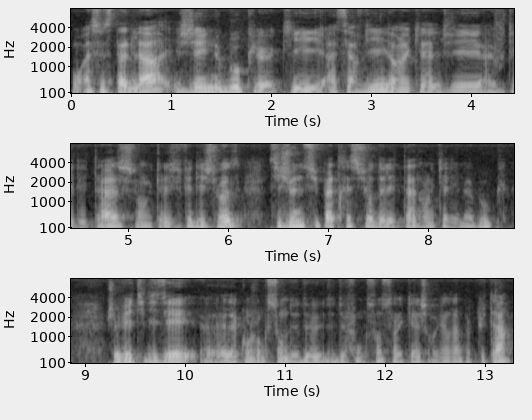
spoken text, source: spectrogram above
Bon, à ce stade-là, j'ai une boucle qui a servi, dans laquelle j'ai ajouté des tâches, dans laquelle j'ai fait des choses. Si je ne suis pas très sûr de l'état dans lequel est ma boucle, je vais utiliser euh, la conjonction de deux, de deux, fonctions sur lesquelles je reviendrai un peu plus tard.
